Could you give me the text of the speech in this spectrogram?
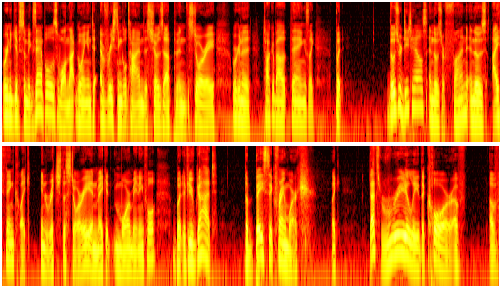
we're gonna give some examples while not going into every single time this shows up in the story. We're gonna talk about things like, those are details and those are fun and those I think like enrich the story and make it more meaningful. But if you've got the basic framework, like that's really the core of of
